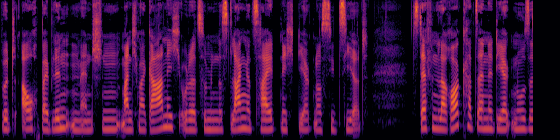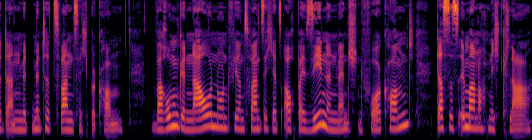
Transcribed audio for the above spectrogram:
wird auch bei blinden Menschen manchmal gar nicht oder zumindest lange Zeit nicht diagnostiziert. Stephen Larocque hat seine Diagnose dann mit Mitte 20 bekommen. Warum genau nun 24 jetzt auch bei sehenden Menschen vorkommt, das ist immer noch nicht klar.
